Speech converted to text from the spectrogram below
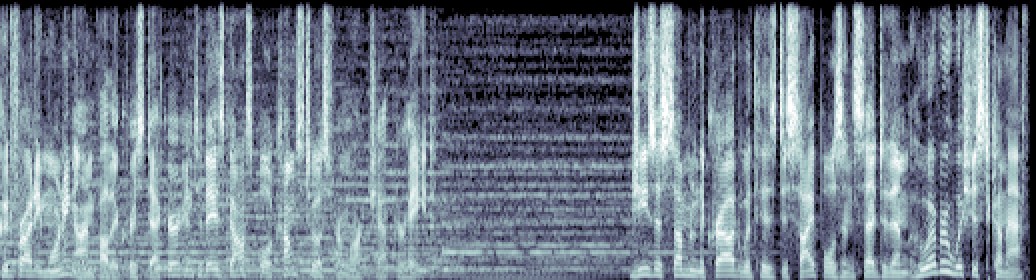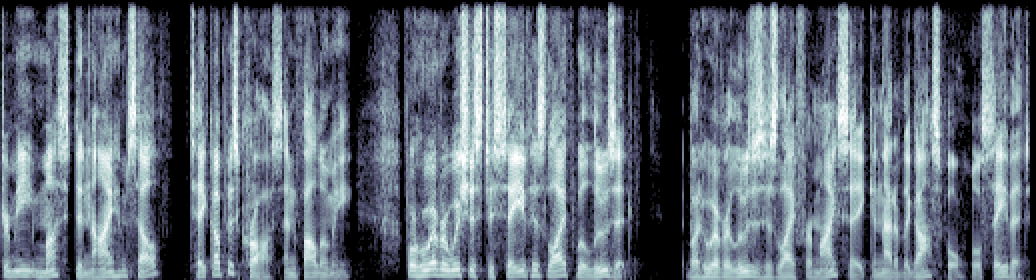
Good Friday morning. I'm Father Chris Decker, and today's gospel comes to us from Mark chapter 8. Jesus summoned the crowd with his disciples and said to them, Whoever wishes to come after me must deny himself, take up his cross, and follow me. For whoever wishes to save his life will lose it, but whoever loses his life for my sake and that of the gospel will save it.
